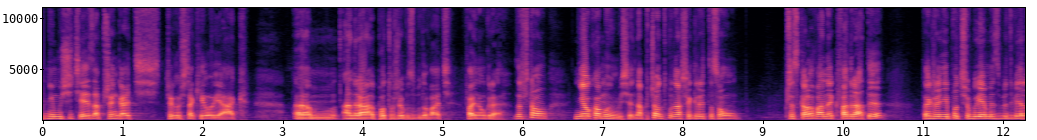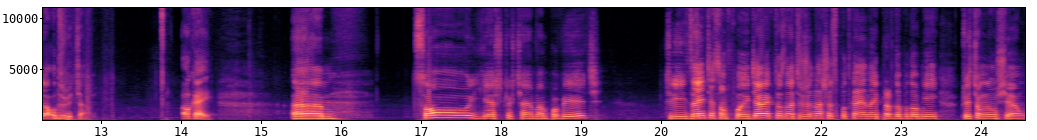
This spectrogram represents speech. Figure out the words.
nie musicie zaprzęgać czegoś takiego jak um, Unreal po to, żeby zbudować fajną grę. Zresztą nie okłamujmy się, na początku nasze gry to są przeskalowane kwadraty, także nie potrzebujemy zbyt wiele odżycia. Ok. Em, co jeszcze chciałem Wam powiedzieć? Czyli zajęcia są w poniedziałek, to znaczy, że nasze spotkania najprawdopodobniej przeciągną się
